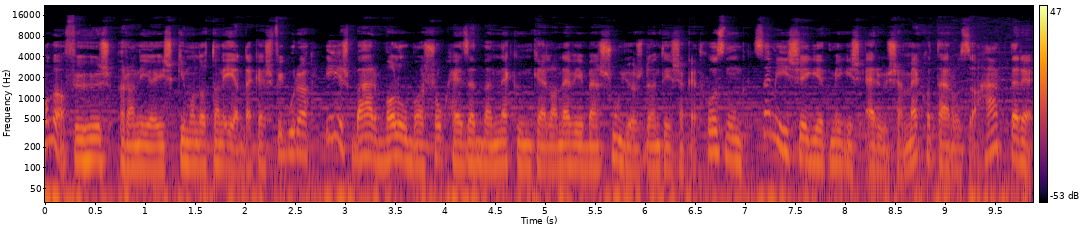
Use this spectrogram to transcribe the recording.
Maga a főhős, Rania is kimondottan érdekes figura, és bár valóban sok helyzetben nekünk kell a nevében súlyos döntéseket hoznunk, személyiségét mégis erősen meghatározza a háttere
